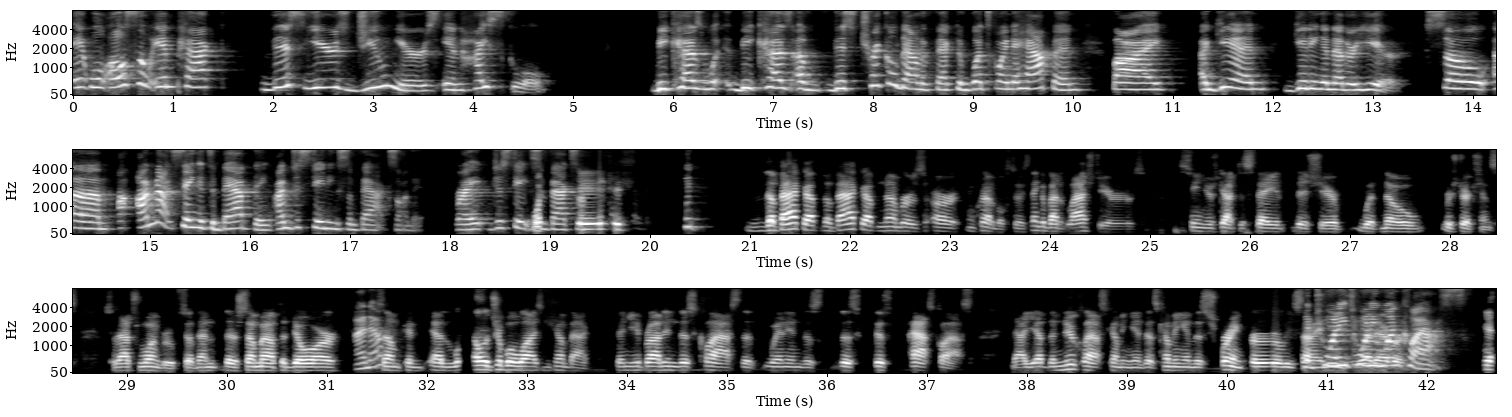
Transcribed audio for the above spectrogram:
It will also impact this year's juniors in high school because because of this trickle down effect of what's going to happen by again getting another year. So um, I, I'm not saying it's a bad thing. I'm just stating some facts on it, right? Just state some facts on it- the backup the backup numbers are incredible. So think about it. Last year's seniors got to stay this year with no restrictions. So that's one group. So then there's some out the door. I know. Some can eligible wise can come back. Then you brought in this class that went in this this this past class. Now you have the new class coming in that's coming in this spring, early the signing. 2021 class. Yeah,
